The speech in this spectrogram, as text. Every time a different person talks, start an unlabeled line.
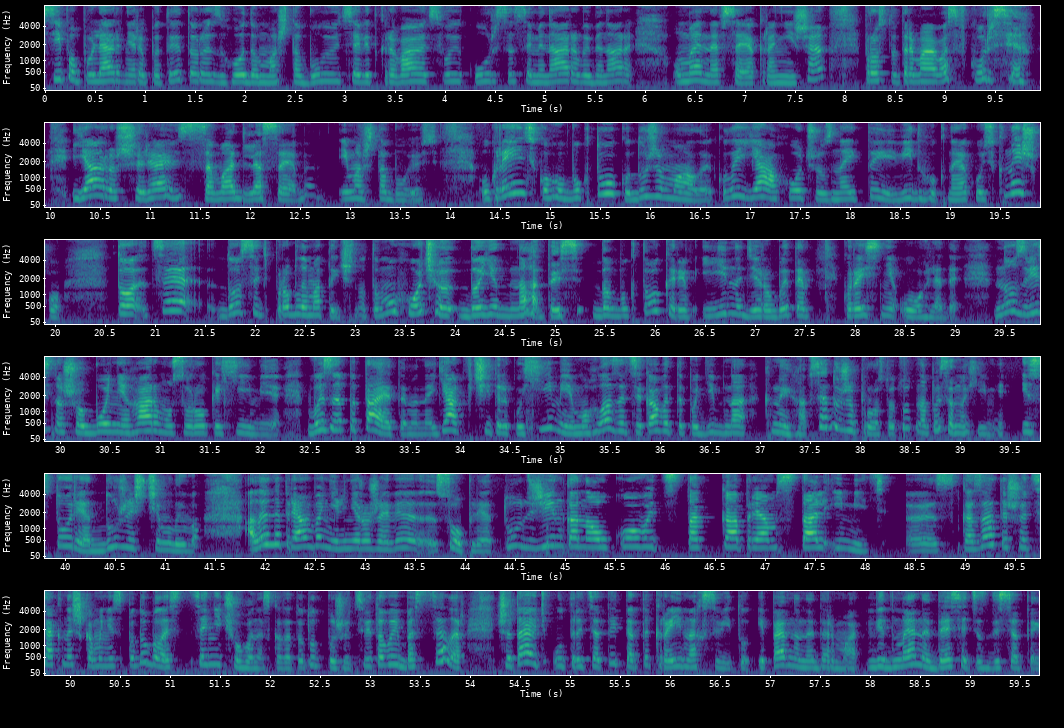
Всі популярні репетитори згодом масштабуються, відкривають свої курси, семінари, вебінари. У мене все як раніше. Просто тримаю вас в курсі. Я розширяюсь сама для себе і масштабуюсь. Українського буктоку дуже мало. Коли я хочу знайти відгук на якусь книжку, то це досить проблематично. Тому хочу доєднатись до буктокерів і іноді робити корисні огляди. Ну, звісно, що Бонні Гармус уроки хімії. Ви запитаєте мене, як вчительку хімії могла зацікавити подібна книга. Все дуже просто. Тут написано хімія. Історія дуже щемлива, але не прям ванільні рожеві е, соплі. Тут жінка-науковець, така прям сталь і міць. Е, Сказати, що ця книжка мені сподобалась, це нічого не сказати. Тут пишуть світовий бестселер читають у 35 країнах світу, і певно не дарма. Від мене 10 з 10.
